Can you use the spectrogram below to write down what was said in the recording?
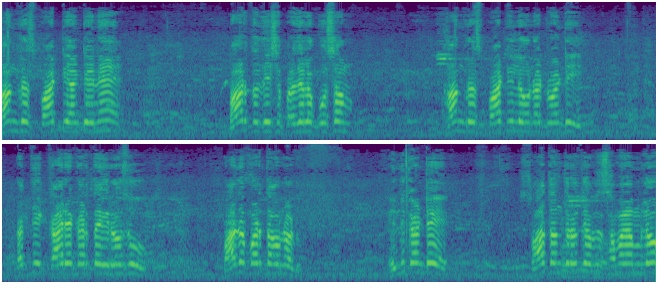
కాంగ్రెస్ పార్టీ అంటేనే భారతదేశ ప్రజల కోసం కాంగ్రెస్ పార్టీలో ఉన్నటువంటి ప్రతి కార్యకర్త ఈరోజు బాధపడతా ఉన్నాడు. ఎందుకంటే స్వాతంత్రోద్యమ సమరంలో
